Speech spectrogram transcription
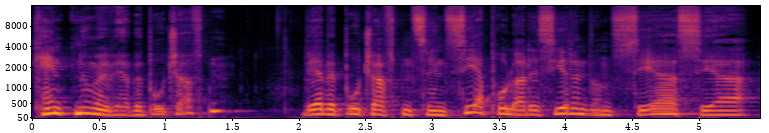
kennt nur mehr Werbebotschaften. Werbebotschaften sind sehr polarisierend und sehr, sehr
